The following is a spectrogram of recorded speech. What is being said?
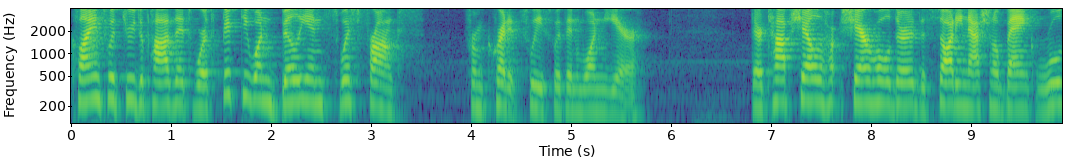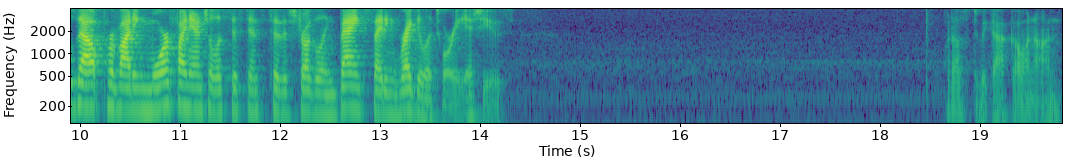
Clients withdrew deposits worth 51 billion Swiss francs from Credit Suisse within one year. Their top shareholder, the Saudi National Bank, rules out providing more financial assistance to the struggling bank, citing regulatory issues. What else do we got going on?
